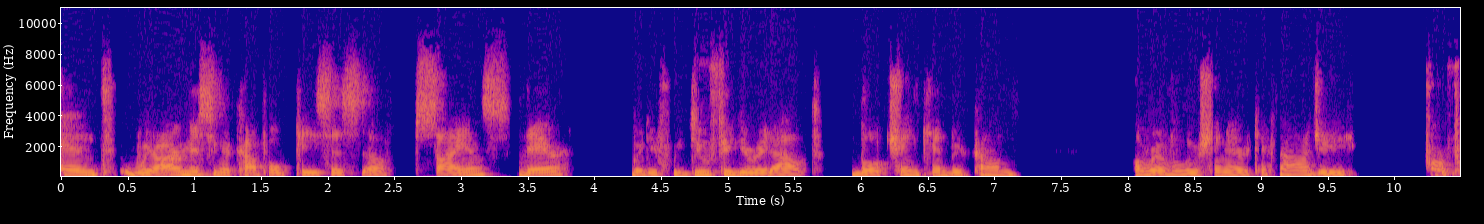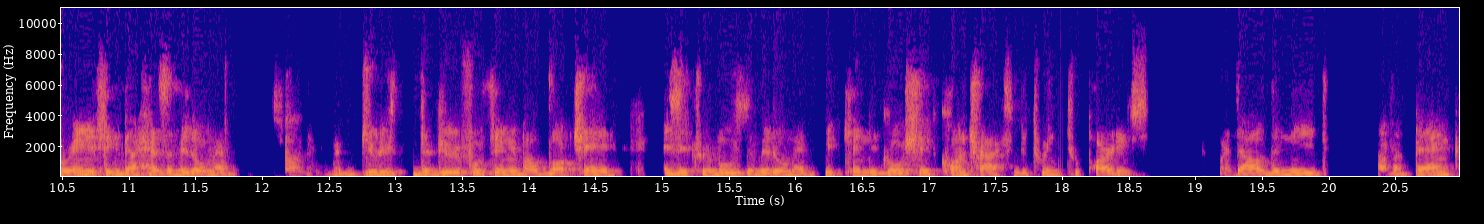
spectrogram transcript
and we are missing a couple pieces of science there. But if we do figure it out, blockchain can become a revolutionary technology for, for anything that has a middleman. So the, beauty, the beautiful thing about blockchain is it removes the middleman. It can negotiate contracts between two parties without the need of a bank,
